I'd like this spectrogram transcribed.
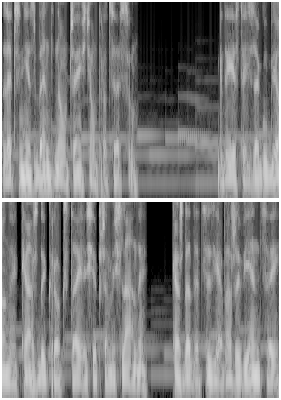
lecz niezbędną częścią procesu. Gdy jesteś zagubiony, każdy krok staje się przemyślany, każda decyzja waży więcej,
